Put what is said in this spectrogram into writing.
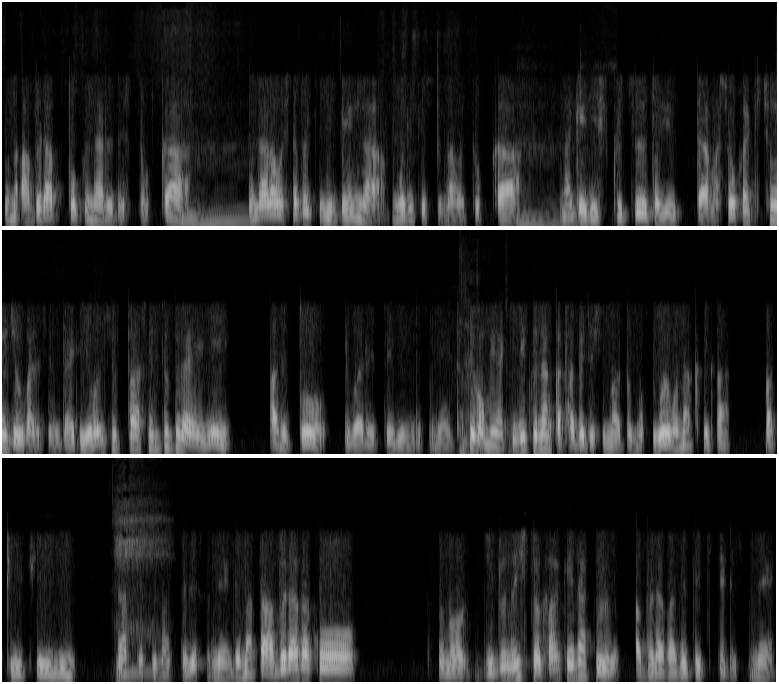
その油っぽくなるですとか、おならをした時に便が漏れてしまうとか、まあ、下痢腹痛といった、まあ、消化器症状がですね大体40%ぐらいにあると言われているんですね。例えばもう焼肉なんか食べてしまうともうすごいお腹が、まあ、ピーピーになってしまってですね。でまた油がこうその自分の意思とは関係なく油が出てきてですね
